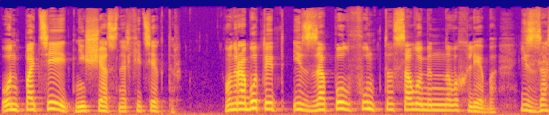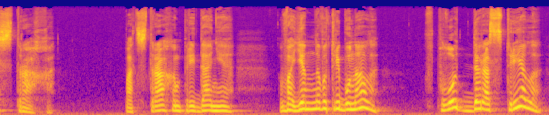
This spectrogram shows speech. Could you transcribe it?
он потеет, несчастный архитектор. Он работает из-за полфунта соломенного хлеба, из-за страха. Под страхом предания военного трибунала, вплоть до расстрела —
